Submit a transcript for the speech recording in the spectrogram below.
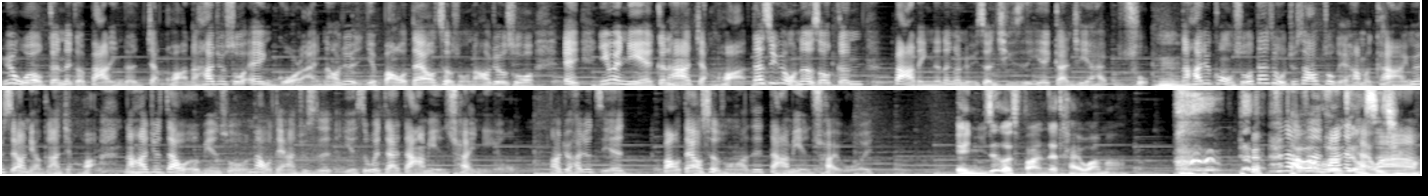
因为我有跟那个霸凌的人讲话，然后他就说：“哎、你过来。”然后就也把我带到厕所，然后就说：“哎、因为你也跟他讲话，但是因为我那个时候跟霸凌的那个女生其实也感情也还不错，嗯然后他就跟我说，但是我就是要做给他们看啊，因为谁要你要跟他讲话。然后他就在我耳边说，那我等下就是也是会在大家面前踹你哦。然后就他就直接把我带到厕所，然后在大家面踹我、哎，哎、你这个发生在台湾吗？真的啊真的发生在台湾？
